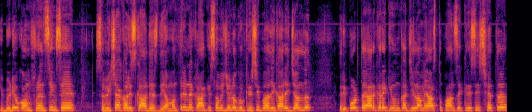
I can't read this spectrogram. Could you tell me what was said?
की वीडियो कॉन्फ्रेंसिंग से समीक्षा कर इसका आदेश दिया। मंत्री ने कहा कि सभी जिलों को कृषि पदाधिकारी जल्द रिपोर्ट तैयार करें कि उनका जिला में आज तूफ़ान से कृषि क्षेत्र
